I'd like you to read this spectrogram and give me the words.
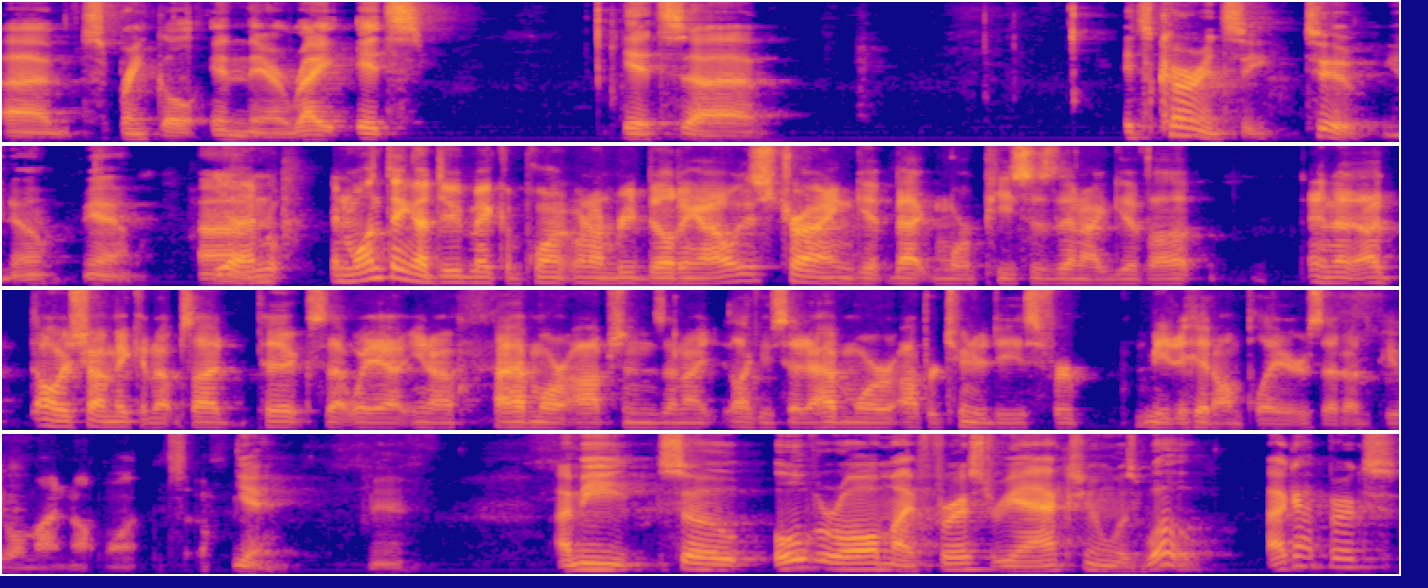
uh, sprinkle in there, right? It's it's uh it's currency too you know? Yeah. Um, yeah and, and one thing i do make a point when i'm rebuilding i always try and get back more pieces than i give up. And i always try to make it upside picks. That way I, you know i have more options and i like you said i have more opportunities for me to hit on players that other people might not want so. Yeah yeah. I mean so overall my first reaction was whoa i got burks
